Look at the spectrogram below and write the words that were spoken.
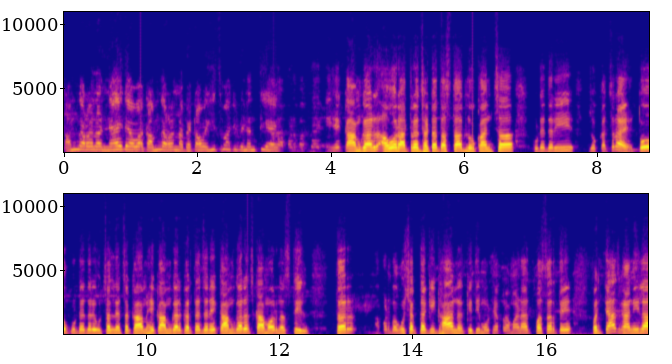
कामगाराला न्याय द्यावा कामगारांना भेटावं हीच माझी विनंती आहे. आपण बघतोय की हे कामगार अहोरात्र झटत असतात. लोकांचं कुठेतरी जो कचरा आहे तो कुठेतरी उचलण्याचं काम हे कामगार करतात जर हे कामगारच कामावर नसतील तर आपण बघू शकता की घाण किती मोठ्या प्रमाणात पसरते पण त्याच घाणीला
